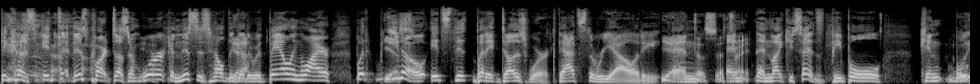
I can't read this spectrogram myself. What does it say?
because it, this part doesn't work and this is held together Yeah. with baling wire. But you know, it's the, but it does work. That's the reality. Yeah, it and, does. That's and, right. and like you said, people can will,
